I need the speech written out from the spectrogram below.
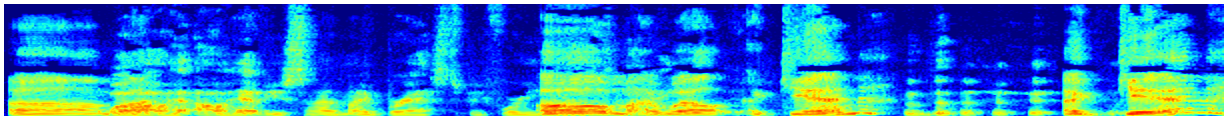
Um, Well, I- I'll, ha- I'll have you sign my breast before you. oh my! tonight. Well, again, again.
